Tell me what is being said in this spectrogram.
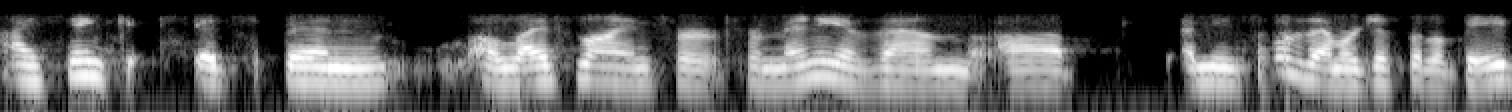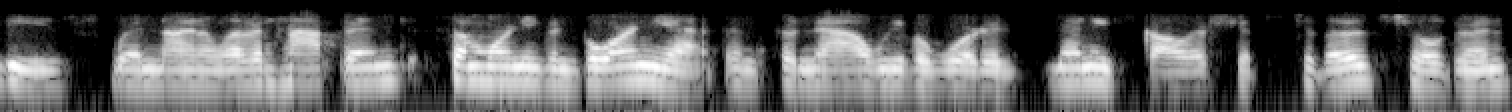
I think it's been a lifeline for, for many of them. Uh, I mean, some of them were just little babies when 9 11 happened. Some weren't even born yet. And so now we've awarded many scholarships to those children.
